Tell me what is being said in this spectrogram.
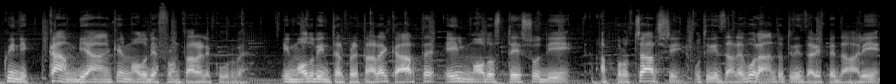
quindi cambia anche il modo di affrontare le curve, il modo di interpretare il kart e il modo stesso di approcciarsi, utilizzare il volante, utilizzare i pedali,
